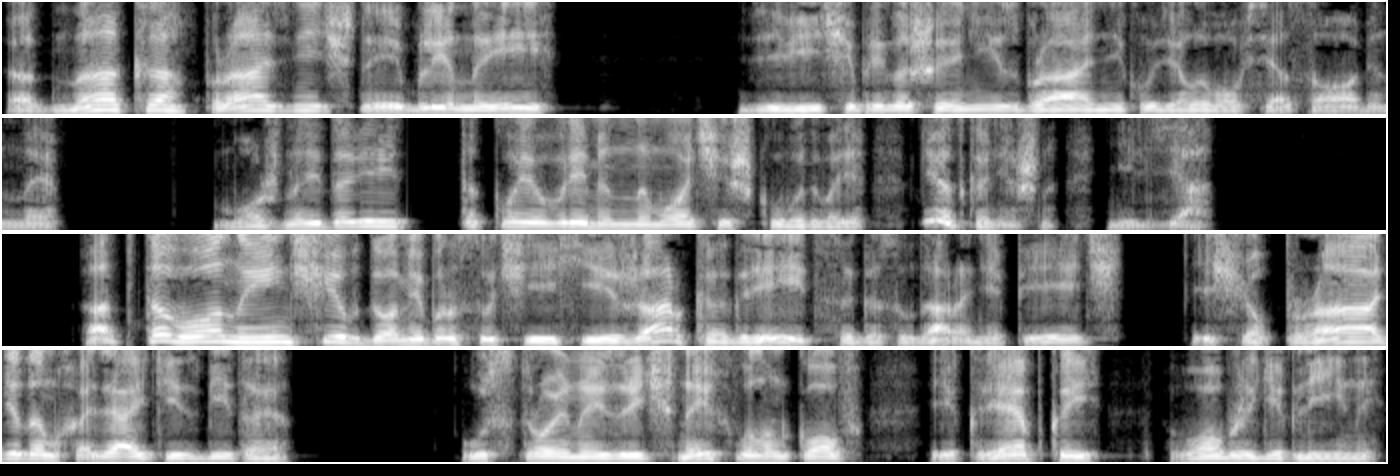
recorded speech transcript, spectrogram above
Однако праздничные блины, девичье приглашение избраннику — дело вовсе особенное. Можно ли доверить такое временному очишку во дворе? Нет, конечно, нельзя. Оттого нынче в доме барсучихи жарко греется государыня печь, еще прадедом хозяйки избитая, устроенная из речных валунков и крепкой в обжиге глины.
